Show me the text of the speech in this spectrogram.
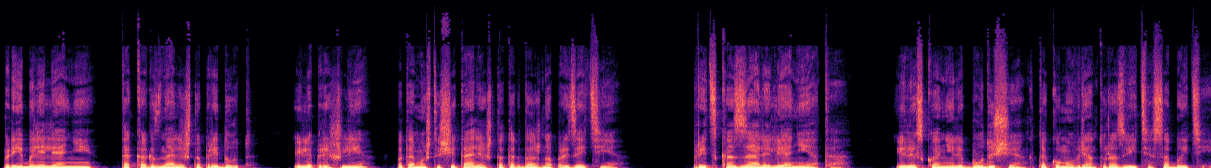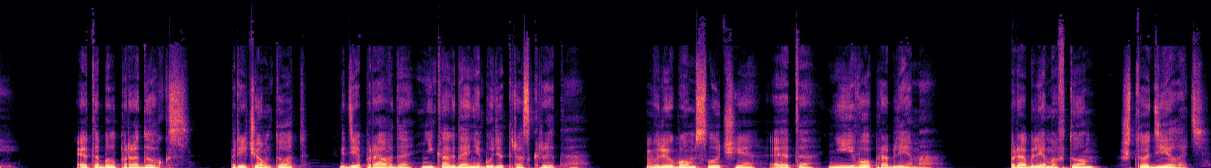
Прибыли ли они, так как знали, что придут, или пришли, потому что считали, что так должно произойти? Предсказали ли они это? Или склонили будущее к такому варианту развития событий? Это был парадокс, причем тот, где правда никогда не будет раскрыта. В любом случае, это не его проблема. Проблема в том, что делать.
